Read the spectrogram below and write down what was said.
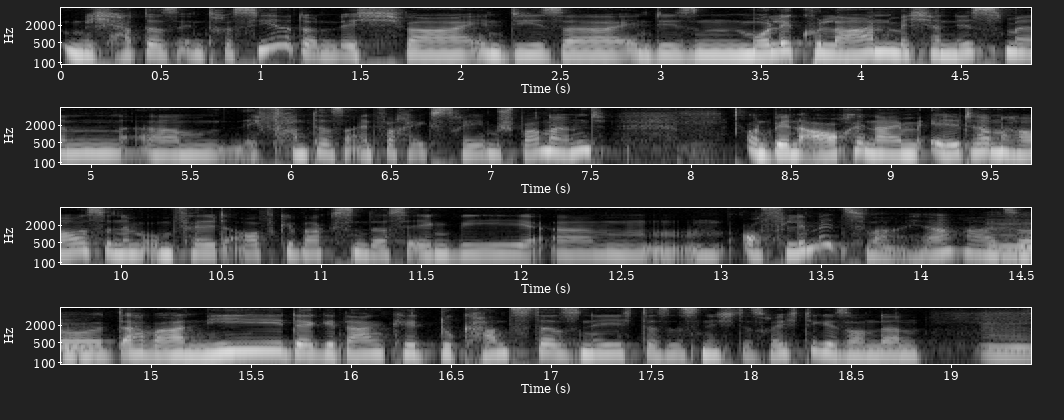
mich hat das interessiert und ich war in, dieser, in diesen molekularen Mechanismen, ähm, ich fand das einfach extrem spannend und bin auch in einem Elternhaus in einem Umfeld aufgewachsen, das irgendwie ähm, off-limits war. Ja? Also mhm. da war nie der Gedanke, du kannst das nicht, das ist nicht das Richtige, sondern mhm.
